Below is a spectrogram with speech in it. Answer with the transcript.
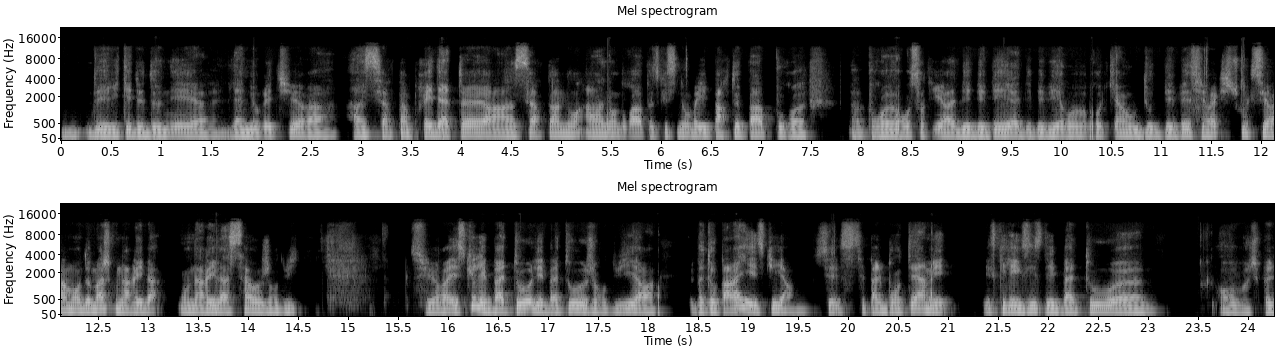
d'éviter de donner euh, la nourriture à, à, certains prédateurs à un certain à un endroit parce que sinon bah, ils partent pas pour bah, pour ressortir des bébés des bébés requins ou d'autres bébés. C'est vrai que je trouve que c'est vraiment dommage qu'on arrive à on arrive à ça aujourd'hui sur est-ce que les bateaux, les bateaux aujourd'hui, le bateau pareil, est-ce qu'il y a, c'est pas le bon terme, mais est-ce qu'il existe des bateaux, euh, en, je peux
